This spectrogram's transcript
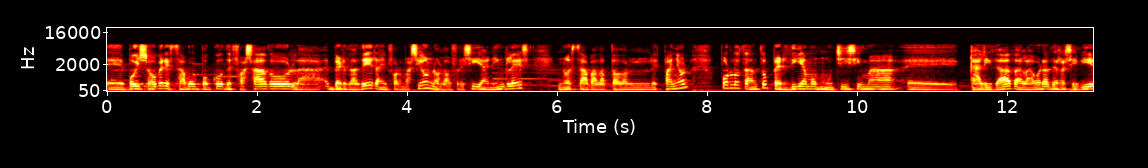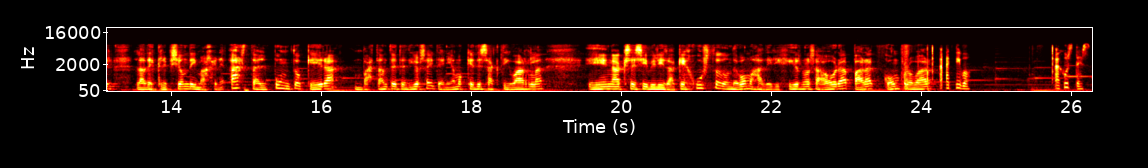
eh, VoiceOver estaba un poco desfasado, la verdadera información nos la ofrecía en inglés, no estaba adaptado al español, por lo tanto perdíamos muchísima eh, calidad a la hora de recibir la descripción de imágenes, hasta el punto que era bastante tediosa y teníamos que desactivarla en accesibilidad, que es justo donde vamos a dirigirnos ahora para comprobar. Activo. Ajustes.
